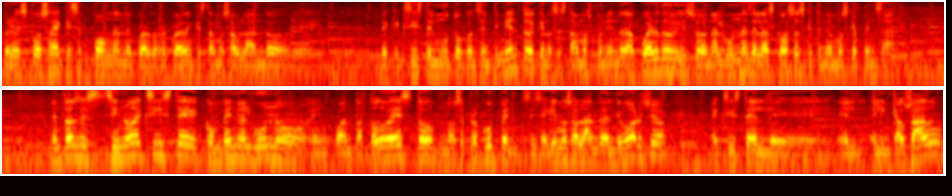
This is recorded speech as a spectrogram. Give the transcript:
pero es cosa de que se pongan de acuerdo. Recuerden que estamos hablando de, que existe el mutuo consentimiento, de que nos estamos poniendo de acuerdo y son algunas de las cosas que tenemos que pensar. Entonces, si no existe convenio alguno en cuanto a todo esto, no se preocupen. Si seguimos hablando del divorcio, existe el de el, el incausado,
